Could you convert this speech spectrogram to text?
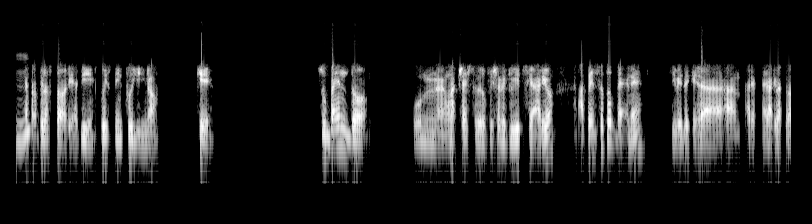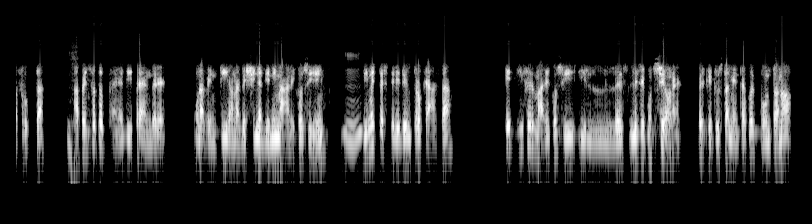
Mm? è proprio la storia di questo inquilino che subendo un, un accesso dell'ufficiale giudiziario ha pensato bene, si vede che era, era arrivata la frutta, ha pensato bene di prendere una ventina, una decina di animali così, Mm? di metterseli dentro casa e di fermare così il- l'es- l'esecuzione, perché giustamente a quel punto no,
